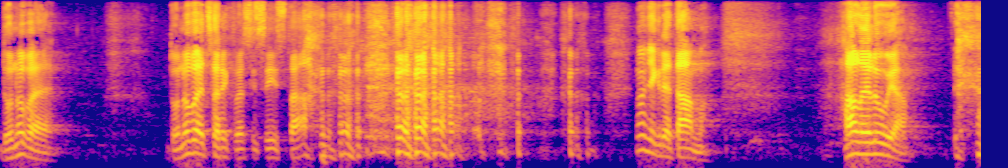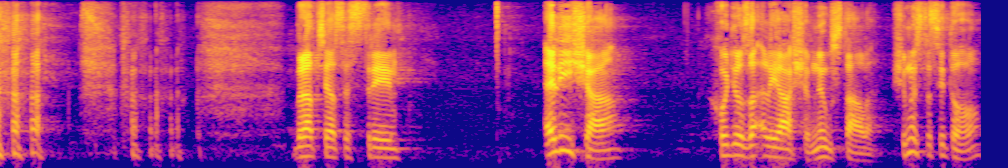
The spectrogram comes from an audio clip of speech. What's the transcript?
Do Nové. Do Nové Cerekve, jsi si jistá? no někde tam. Haleluja. Bratři a sestry, Elíša chodil za Eliášem neustále. Všimli jste si toho?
